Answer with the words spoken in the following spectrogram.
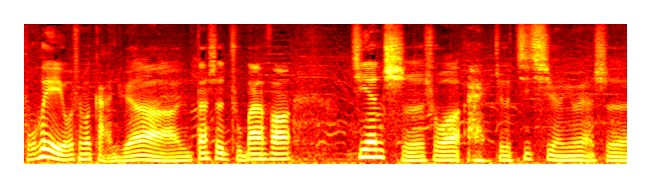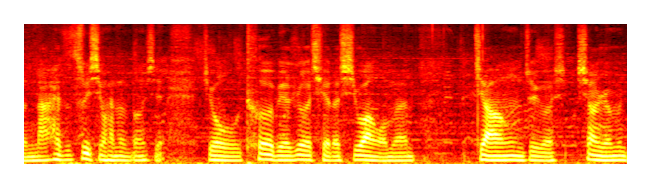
不会有什么感觉了，但是主办方坚持说：“哎，这个机器人永远是男孩子最喜欢的东西，就特别热切的希望我们将这个向人们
